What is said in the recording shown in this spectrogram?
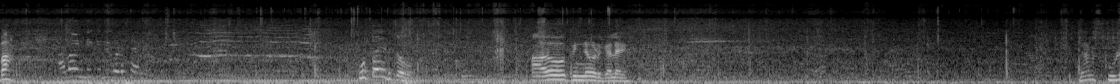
ബാ ആ വണ്ടിക്ക് ഇത് കൂടെ സ്ഥലം മുട്ടായി എടുത്തോ? അതോ പിന്നെ കൊടുക്കാം അല്ലേ? ഇതാണ് സ്കൂൾ.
